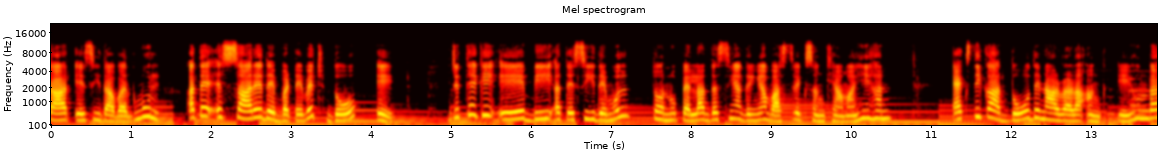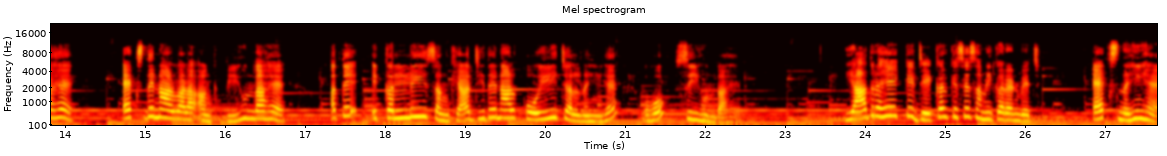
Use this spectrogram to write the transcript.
4ac ਦਾ ਵਰਗਮੂਲ ਅਤੇ ਇਸ ਸਾਰੇ ਦੇ ਬਟੇ ਵਿੱਚ 2a ਜਿੱਥੇ ਕਿ a, b ਅਤੇ c ਦੇ ਮੁੱਲ ਤੁਹਾਨੂੰ ਪਹਿਲਾਂ ਦੱਸੀਆਂ ਗਈਆਂ ਵਾਸਤਵਿਕ ਸੰਖਿਆਵਾਂ ਹੀ ਹਨ। x ਦੀ ਘਾਤ 2 ਦੇ ਨਾਲ ਵਾਲਾ ਅੰਕ a ਹੁੰਦਾ ਹੈ, x ਦੇ ਨਾਲ ਵਾਲਾ ਅੰਕ b ਹੁੰਦਾ ਹੈ ਅਤੇ ਇਕੱਲੀ ਸੰਖਿਆ ਜਿਹਦੇ ਨਾਲ ਕੋਈ ਚਲ ਨਹੀਂ ਹੈ ਉਹ c ਹੁੰਦਾ ਹੈ। ਯਾਦ ਰਹੇ ਕਿ ਜੇਕਰ ਕਿਸੇ ਸਮੀਕਰਨ ਵਿੱਚ x ਨਹੀਂ ਹੈ,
